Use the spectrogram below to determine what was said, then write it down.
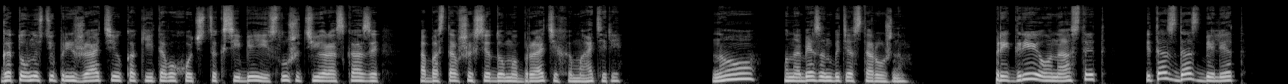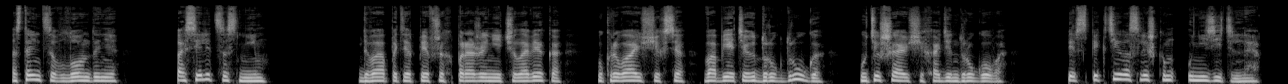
готовностью прижать ее, как ей того хочется к себе, и слушать ее рассказы об оставшихся дома братьях и матери. Но он обязан быть осторожным. Пригрею он Астрид, и та сдаст билет, останется в Лондоне, поселится с ним. Два потерпевших поражение человека, укрывающихся в объятиях друг друга, утешающих один другого. Перспектива слишком унизительная.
